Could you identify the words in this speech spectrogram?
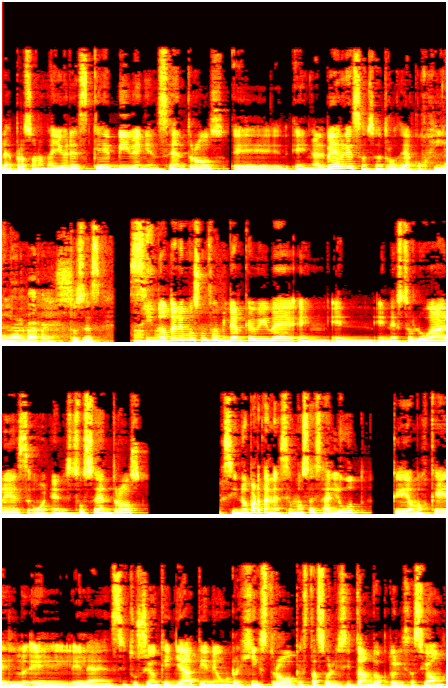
las personas mayores que viven en centros, eh, en albergues, en centros de acogida. En albergues. Entonces, si no tenemos un familiar que vive en, en, estos lugares o en estos centros, si no pertenecemos a salud, que digamos que es la institución que ya tiene un registro, que está solicitando actualización,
